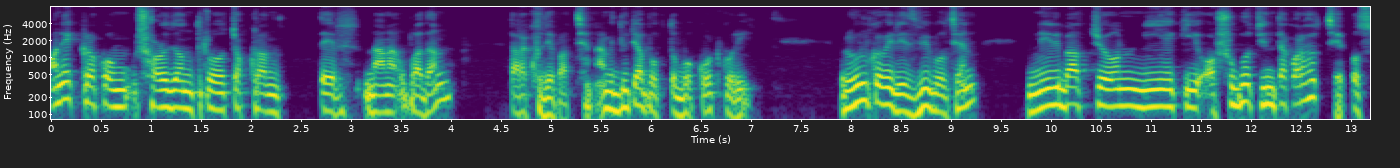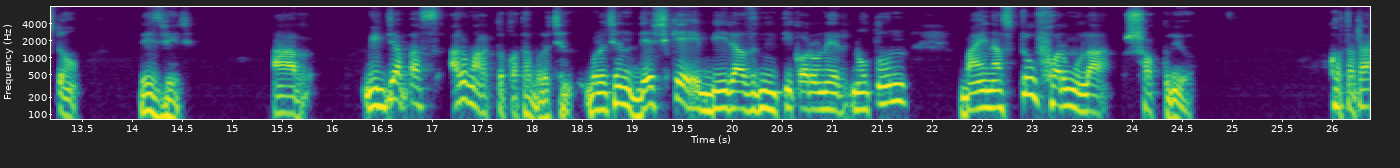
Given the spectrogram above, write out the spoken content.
অনেক রকম ষড়যন্ত্র, চক্রান্তের নানা উপাদান তারা খুঁজে পাচ্ছেন। আমি দুইটা বক্তব্য কোট করি। রুহুল কবির রিজভি বলছেন, নির্বাচন নিয়ে কি অশুভ চিন্তা করা হচ্ছে? প্রশ্ন রিজভির। আর মির্জা আব্বাস আরও মারাত্মক কথা বলেছেন। বলেছেন, দেশকে বিরাজনীতিকরণের নতুন মাইনাস টু ফর্মুলা সক্রিয়। কথাটা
